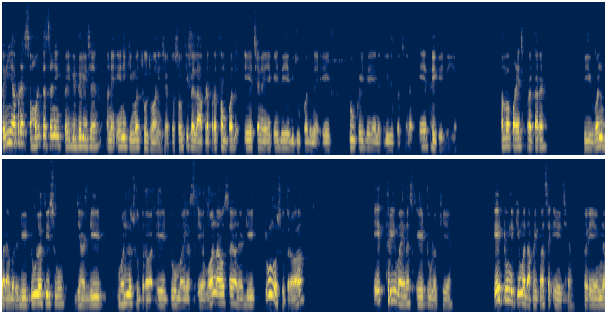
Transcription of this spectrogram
અહીં આપણે સમાંતર શ્રેણી કહી દીધેલી છે અને એની કિંમત શોધવાની છે. તો સૌથી પહેલા આપણે પ્રથમ પદ એ છે ને એ કહી દઈએ, બીજું પદ ને એ ટુ કહી દઈએ અને ત્રીજું પદ છે ને એ થ્રી કહી દઈએ. આમાં પણ એ જ પ્રકારે ડી વન બરાબર ડી ટુ લખીશું. જ્યાં ડી વનનું સૂત્ર A two minus A one આવશે અને ડી ટુનું સૂત્ર A three minus A two લખીએ. એ ટુની કિંમત આપણી પાસે એ છે. તો એ એમને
